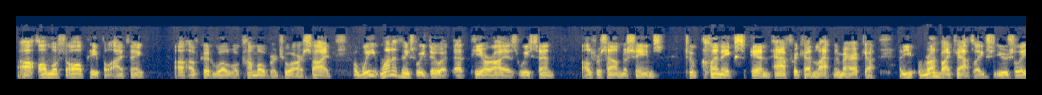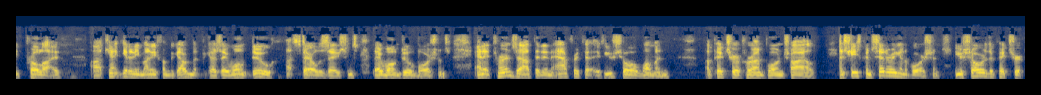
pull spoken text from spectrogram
Uh, almost all people, I think, uh, of goodwill will come over to our side. We, one of the things we do at, at PRI is we send ultrasound machines to clinics in Africa and Latin America, run by Catholics, usually pro-life. Uh, can't get any money from the government because they won't do uh, sterilizations, they won't do abortions. And it turns out that in Africa, if you show a woman a picture of her unborn child, and she's considering an abortion, you show her the picture,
